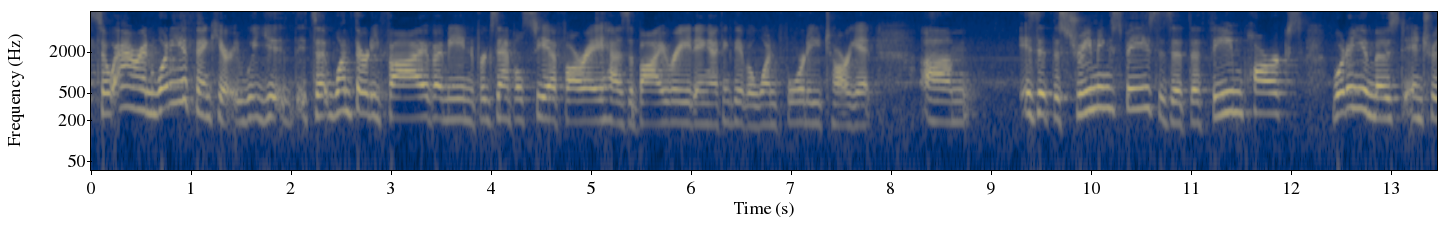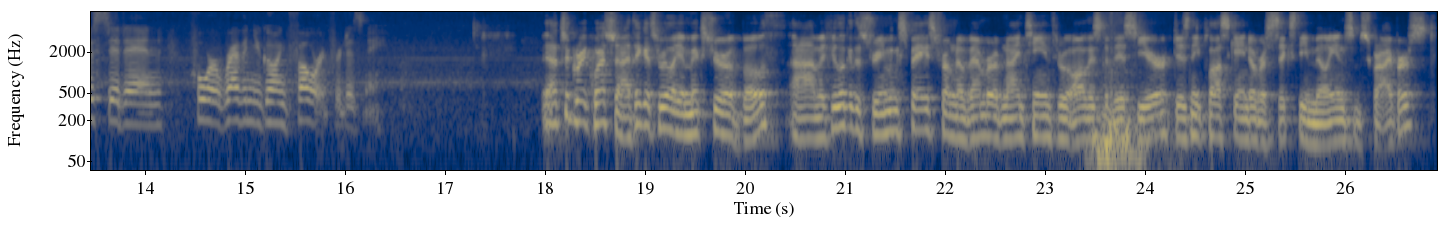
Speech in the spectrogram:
So, Aaron, what do you think here? It's at 135. I mean, for example, CFRA has a buy rating. I think they have a 140 target. Um, is it the streaming space? Is it the theme parks? What are you most interested in for revenue going forward for Disney? That's a great question. I think it's really a mixture of both. Um, if you look at the streaming space from November of 19 through August of this year, Disney Plus gained over 60 million subscribers.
